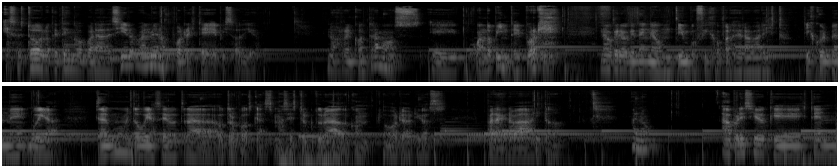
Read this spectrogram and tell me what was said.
Eso es todo lo que tengo para decir, al menos por este episodio. Nos reencontramos eh, cuando pinte, porque no creo que tenga un tiempo fijo para grabar esto. Discúlpenme, voy a en algún momento voy a hacer otra, otro podcast más estructurado con horarios para grabar y todo. Bueno, aprecio que estén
